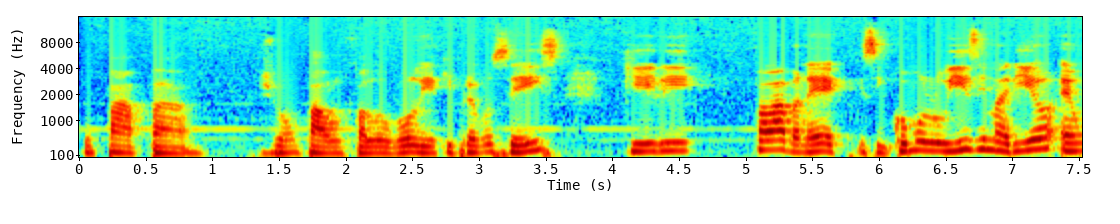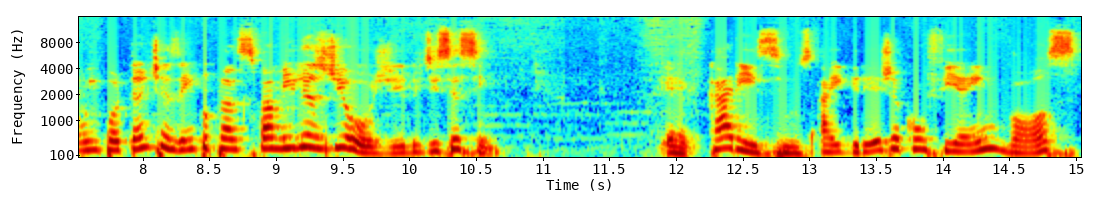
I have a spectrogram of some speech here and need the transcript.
o Papa João Paulo falou, vou ler aqui para vocês, que ele falava, né, assim, como Luiz e Maria é um importante exemplo para as famílias de hoje. Ele disse assim: é, caríssimos, a igreja confia em vós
